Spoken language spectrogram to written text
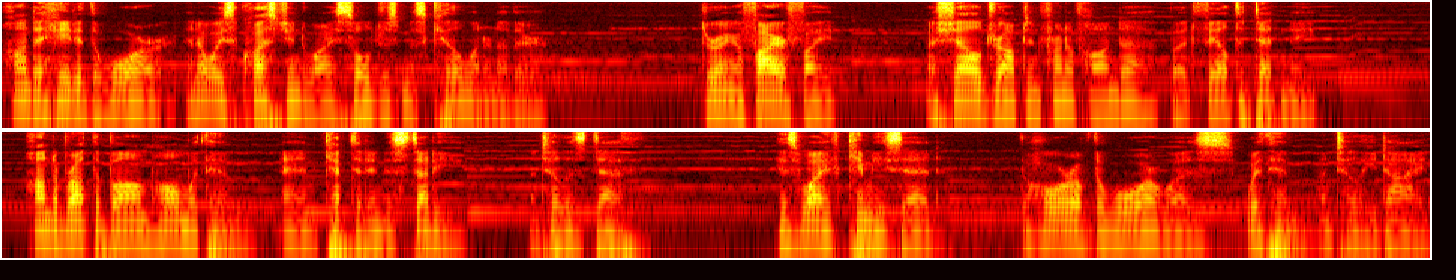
Honda hated the war and always questioned why soldiers must kill one another. During a firefight, a shell dropped in front of Honda but failed to detonate. Honda brought the bomb home with him and kept it in his study until his death. His wife, Kimi, said, The horror of the war was with him until he died.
